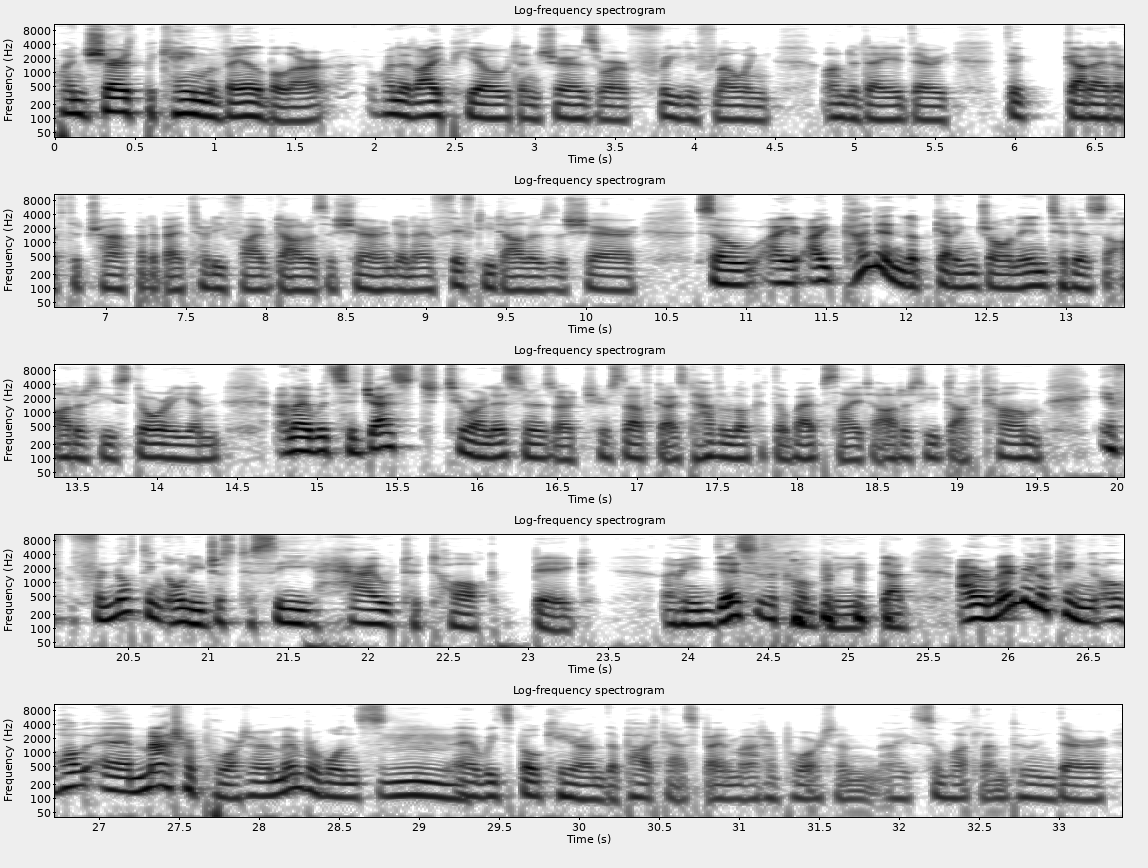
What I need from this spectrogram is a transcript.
when shares became available, or when it IPO'd and shares were freely flowing on the day, they they got out of the trap at about thirty five dollars a share, and they're now fifty dollars a share. So I I kind of ended up getting drawn into this oddity story, and and I would suggest to our listeners or to yourself guys to have a look at the website oddity.com, if for nothing only just to see how to talk big I mean, this is a company that I remember looking. Oh, uh, Matterport. I remember once mm. uh, we spoke here on the podcast about Matterport, and I somewhat lampooned their.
